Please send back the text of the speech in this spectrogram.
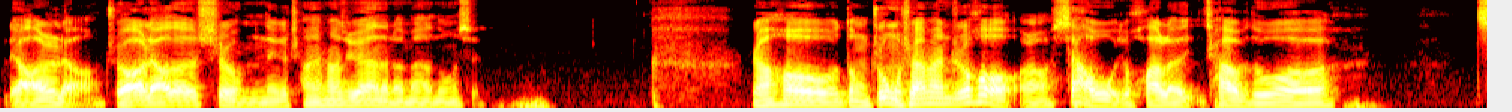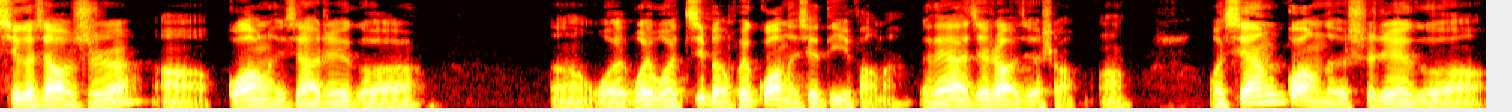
聊了聊，主要聊的是我们那个长江商学院的乱卖的东西。然后等中午吃完饭之后，然后下午我就花了差不多七个小时啊，逛了一下这个，嗯，我我我基本会逛的一些地方吧，给大家介绍介绍啊。我先逛的是这个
